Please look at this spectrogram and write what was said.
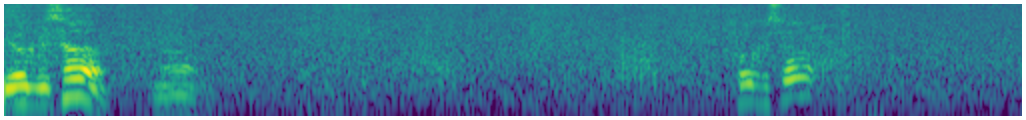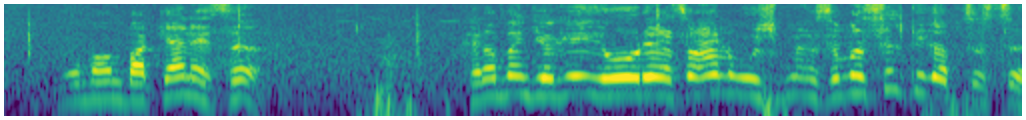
여기서 어, 거기서 요만밖에 안 했어. 그러면 여기 요래서 한 50명 쓰면 쓸 데가 없었어.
